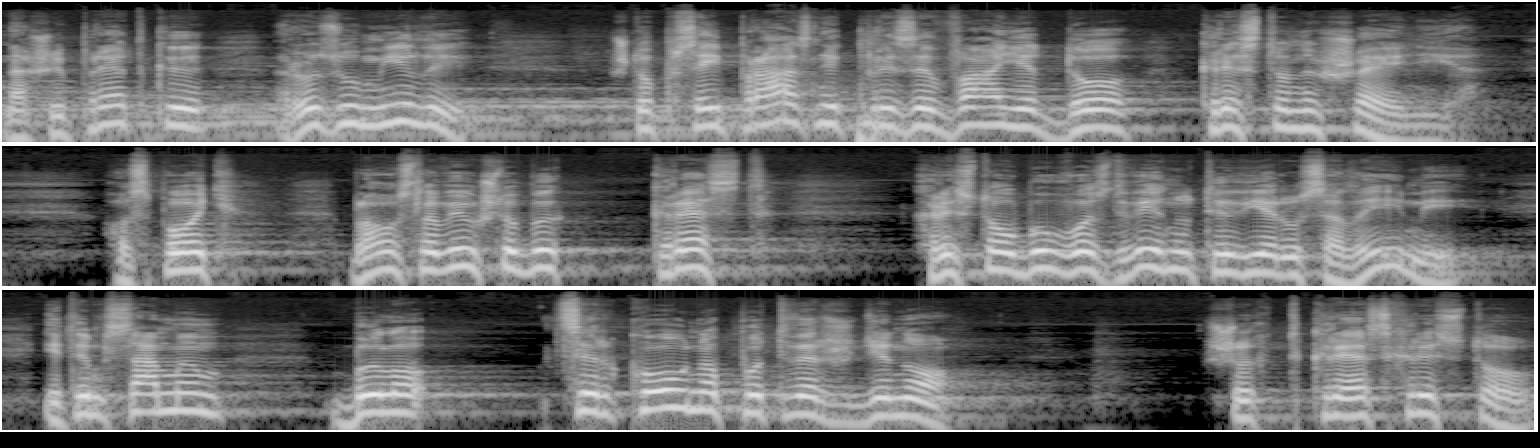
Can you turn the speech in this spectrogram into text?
наші предки розуміли, що цей праздник призиває до крестоношення. Господь благословив, щоб крест Христов був воздвигнутий в Єрусалимі, і тим самим було церковно підтверджено, що крест Христов,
